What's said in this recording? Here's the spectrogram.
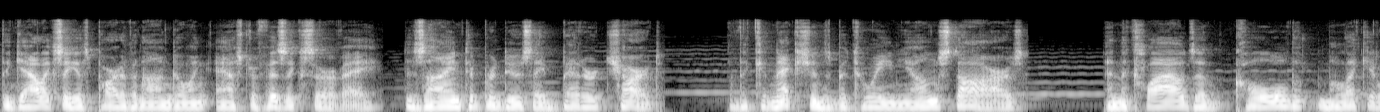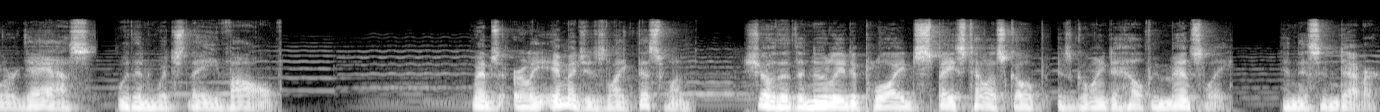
The galaxy is part of an ongoing astrophysics survey designed to produce a better chart of the connections between young stars and the clouds of cold molecular gas within which they evolve. Webb's early images like this one show that the newly deployed Space Telescope is going to help immensely in this endeavor.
